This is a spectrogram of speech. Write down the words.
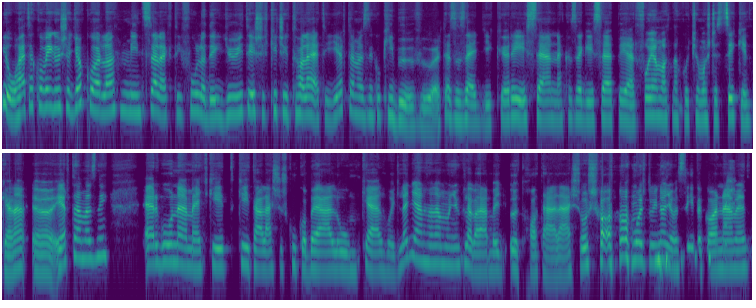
Jó, hát akkor végül is a gyakorlat, mint szelektív hulladékgyűjtés, egy kicsit, ha lehet így értelmezni, akkor kibővült. Ez az egyik része ennek az egész LPR folyamatnak, hogyha most ezt cégként kell értelmezni. Ergo nem egy két, két állásos kukabeállóm kell, hogy legyen, hanem mondjuk legalább egy 5-6 állásos, ha most úgy nagyon szét akarnám ezt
